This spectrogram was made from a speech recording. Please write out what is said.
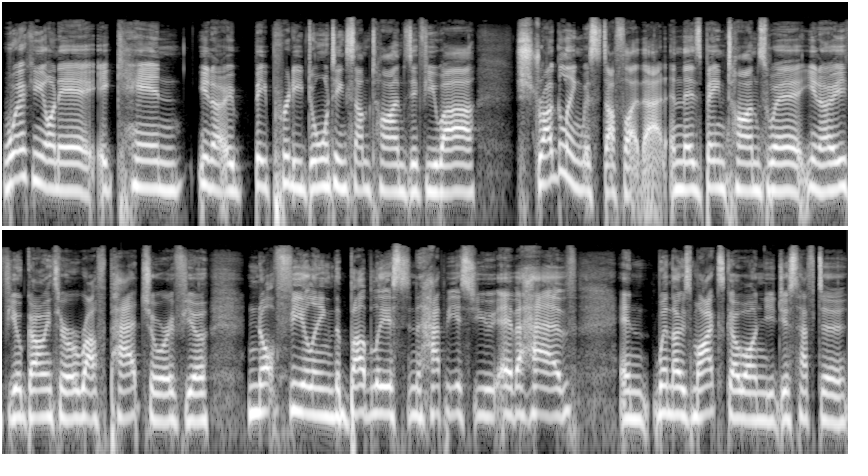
working on air, it can, you know, be pretty daunting sometimes if you are struggling with stuff like that. And there's been times where, you know, if you're going through a rough patch or if you're not feeling the bubbliest and happiest you ever have, and when those mics go on, you just have to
